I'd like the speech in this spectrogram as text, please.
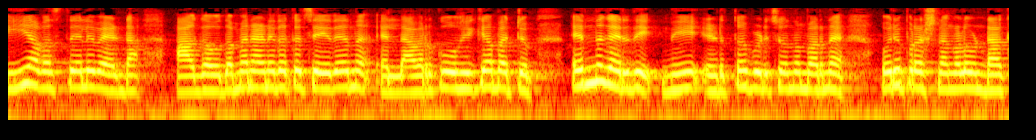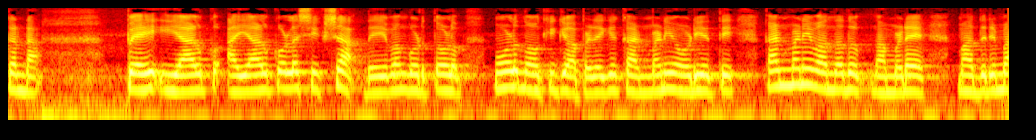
ഈ അവസ്ഥയിൽ വേണ്ട. ആ ഗൗതമൻ ഗൗതമനാണ് ഇതൊക്കെ ചെയ്തതെന്ന് എല്ലാവർക്കും ഊഹിക്കാൻ പറ്റും എന്ന് കരുതി നീ എടുത്തോ പിടിച്ചോ എന്നും പറഞ്ഞ് ഒരു പ്രശ്നങ്ങളും ഉണ്ടാക്കണ്ട. പേ ഇയാൾക്ക് അയാൾക്കുള്ള ശിക്ഷ ദൈവം കൊടുത്തോളും. മോൾ നോക്കിക്കോ അപ്പോഴേക്ക് കൺമണി ഓടിയെത്തി. കൺമണി വന്നതും നമ്മുടെ മധുരിമ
